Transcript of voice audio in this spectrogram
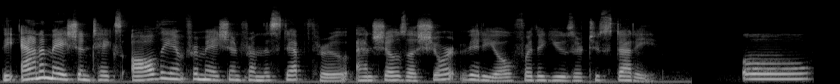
The animation takes all the information from the step through and shows a short video for the user to study. O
